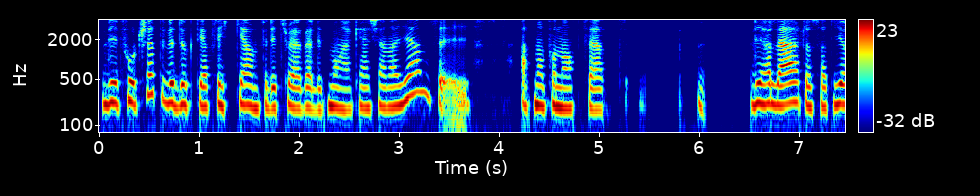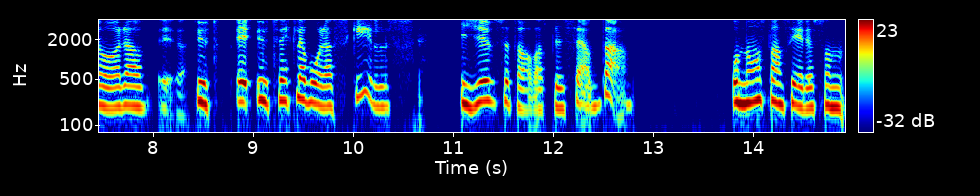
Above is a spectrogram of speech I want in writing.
vi fortsätter vid Duktiga flickan, för det tror jag väldigt många kan känna igen sig i. Att man på något sätt, vi har lärt oss att göra, eh, ut, eh, utveckla våra skills i ljuset av att bli sedda. Och någonstans är det som,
